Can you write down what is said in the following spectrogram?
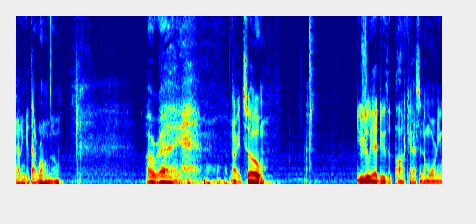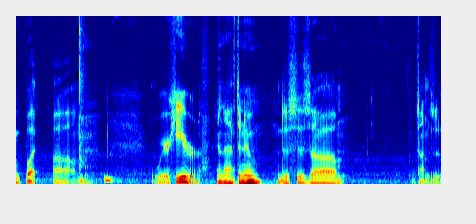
I didn't get that wrong, though. All right. All right, so usually I do the podcast in the morning, but um, we're here in the afternoon. This is um, what time is it?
